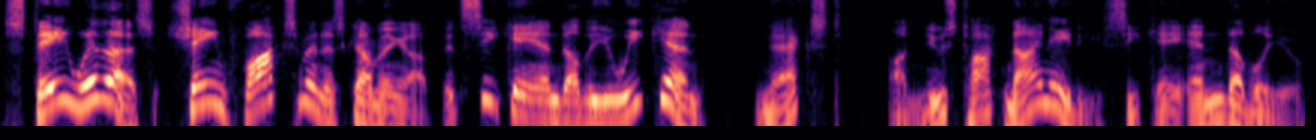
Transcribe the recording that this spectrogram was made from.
Stay with us. Shane Foxman is coming up. It's CKNW Weekend. Next on News Talk 980 CKNW.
